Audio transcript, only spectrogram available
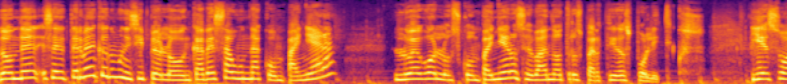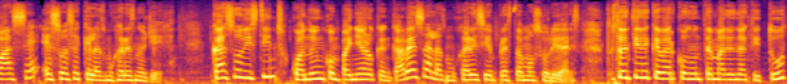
Donde se determina que un municipio lo encabeza una compañera, luego los compañeros se van a otros partidos políticos. Y eso hace, eso hace que las mujeres no lleguen. Caso distinto, cuando hay un compañero que encabeza, las mujeres siempre estamos solidarias. Entonces también tiene que ver con un tema de una actitud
